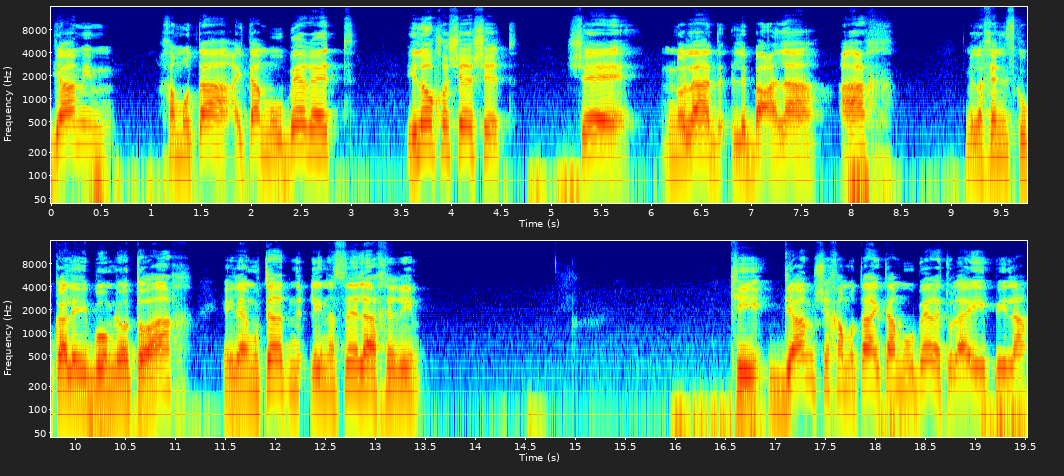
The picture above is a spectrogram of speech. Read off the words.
גם אם חמותה הייתה מעוברת, היא לא חוששת שנולד לבעלה אח, ולכן היא זקוקה לייבום לאותו אח, אלא מותרת להינשא לאחרים. כי גם כשחמותה הייתה מעוברת, אולי היא הפילה,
